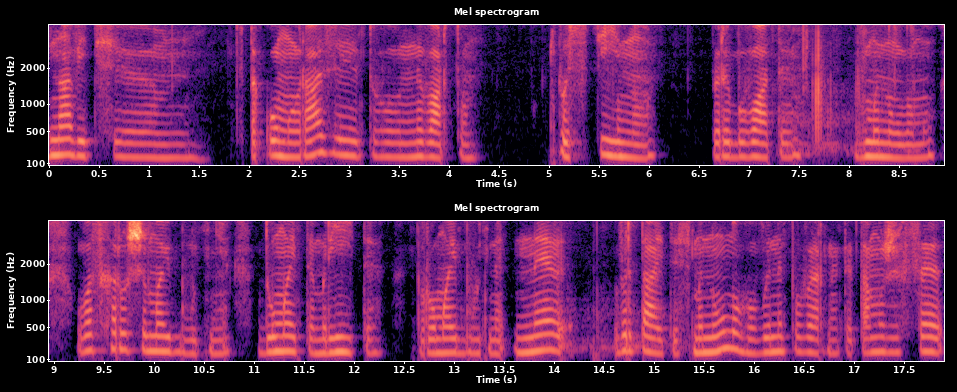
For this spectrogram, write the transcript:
І навіть ем, в такому разі то не варто постійно перебувати в минулому. У вас хороше майбутнє. Думайте, мрійте про майбутнє. Не вертайтесь минулого, ви не повернете. Там уже все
